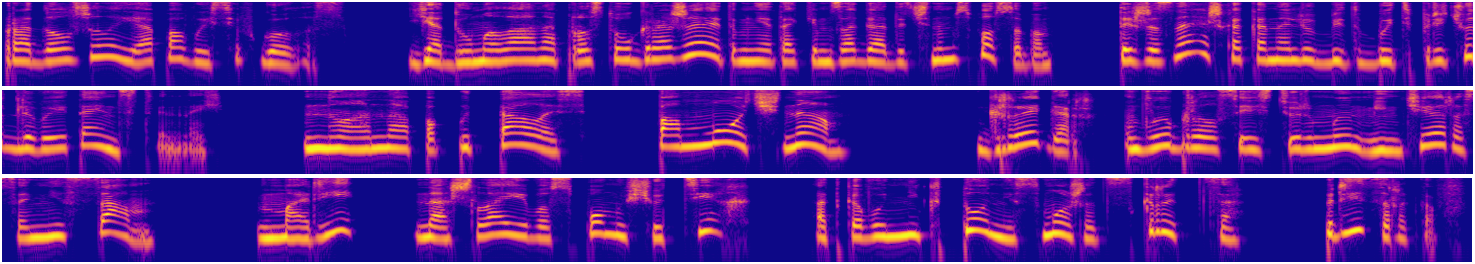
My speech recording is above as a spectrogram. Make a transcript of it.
Продолжила я, повысив голос. Я думала, она просто угрожает мне таким загадочным способом. Ты же знаешь, как она любит быть причудливой и таинственной. Но она попыталась помочь нам. Грегор выбрался из тюрьмы Минчероса не сам. Мари нашла его с помощью тех, от кого никто не сможет скрыться. Призраков.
